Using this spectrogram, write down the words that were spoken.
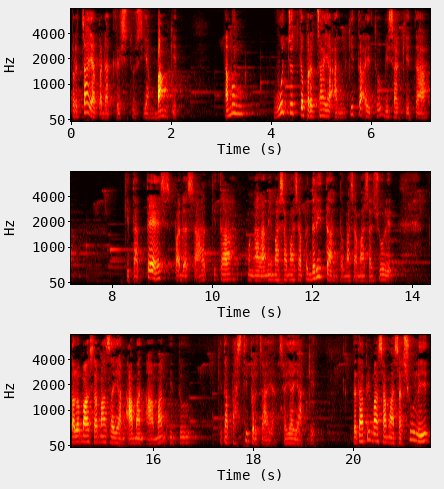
Percaya pada Kristus yang bangkit. Namun wujud kepercayaan kita itu bisa kita kita tes pada saat kita mengalami masa-masa penderitaan atau masa-masa sulit. Kalau masa-masa yang aman-aman itu kita pasti percaya, saya yakin. Tetapi masa-masa sulit,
